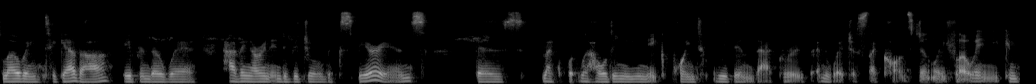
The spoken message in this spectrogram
flowing together even though we're having our own individual experience there's like we're holding a unique point within that group and we're just like constantly flowing. You can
